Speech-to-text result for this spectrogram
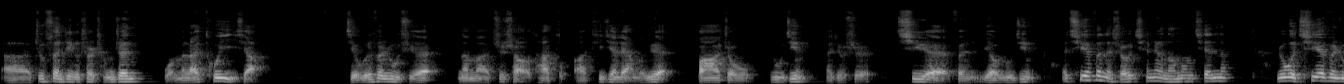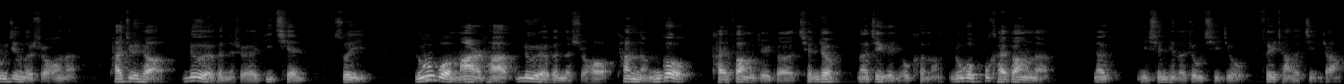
呃，就算这个事儿成真，我们来推一下，九月份入学。那么至少他啊提前两个月八周入境，那就是七月份要入境。那七月份的时候签证能不能签呢？如果七月份入境的时候呢，他就要六月份的时候要递签。所以如果马耳他六月份的时候他能够开放这个签证，那这个有可能。如果不开放呢，那你申请的周期就非常的紧张。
